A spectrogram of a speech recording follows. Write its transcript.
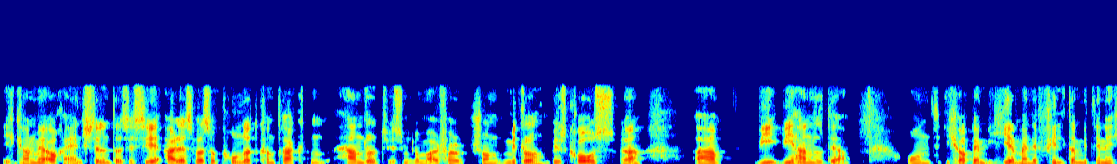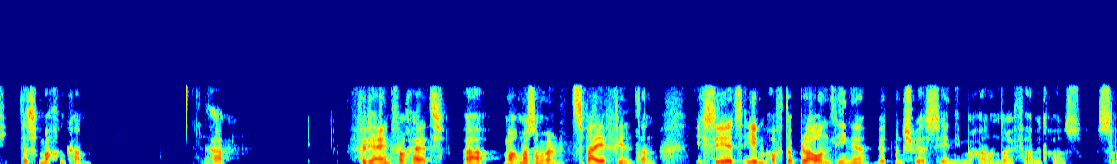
Ich kann mir auch einstellen, dass ich sehe, alles, was ab 100 Kontrakten handelt, ist im Normalfall schon mittel bis groß. Ja? Äh, wie, wie handelt der? Und ich habe hier meine Filter, mit denen ich das machen kann. Ja, für die Einfachheit äh, machen wir es einmal mit zwei Filtern. Ich sehe jetzt eben auf der blauen Linie, wird man schwer sehen, ich mache eine andere Farbe draus. So.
